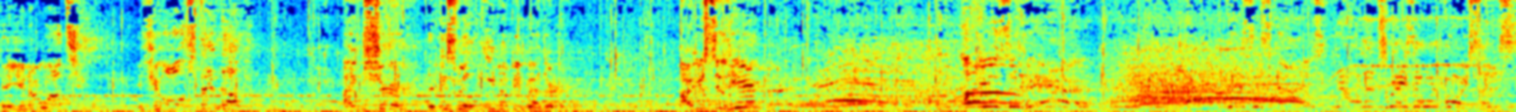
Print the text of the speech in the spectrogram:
Okay, you know what? If you all stand up, I'm sure that this will even be better. Are you still here? Are you still here? This is nice. Now let's raise our voices.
